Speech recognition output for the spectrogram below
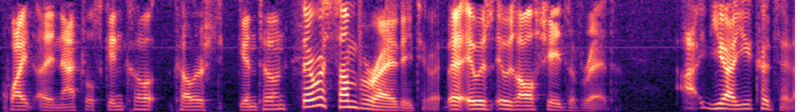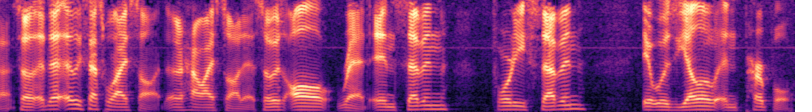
quite a natural skin co- color skin tone. There was some variety to it. It was it was all shades of red. Yeah, you could say that. So at, at least that's what I saw it, or how I saw it. So it was all red. In 747, it was yellow and purple.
